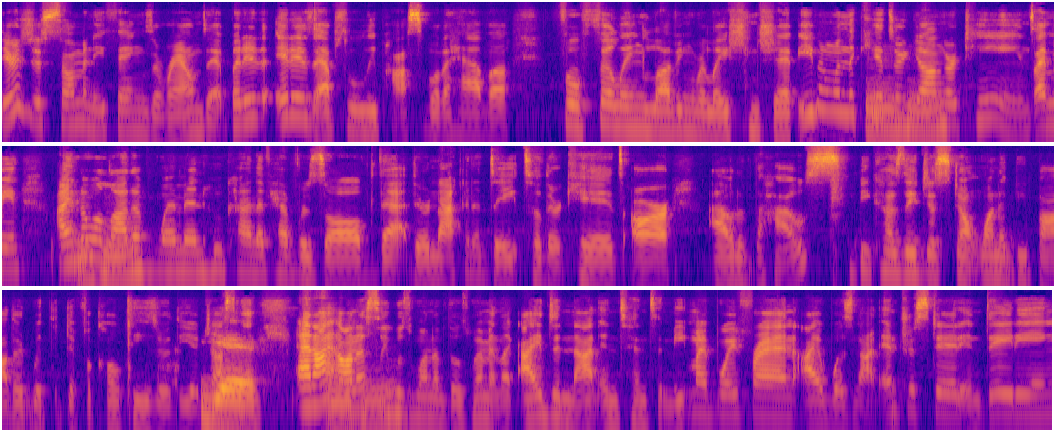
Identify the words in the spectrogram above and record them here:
there's just so many things around it. But it, it is absolutely possible to have a fulfilling, loving relationship, even when the kids mm-hmm. are young or teens. I mean, I know mm-hmm. a lot mm-hmm. of women who kind of have resolved that they're not going to date till their kids are out of the house because they just don't want to be bothered with the difficulties or the adjustment. Yes. And I mm-hmm. honestly was one of those women. Like, I did not intend to meet my boyfriend, I was not interested in dating.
